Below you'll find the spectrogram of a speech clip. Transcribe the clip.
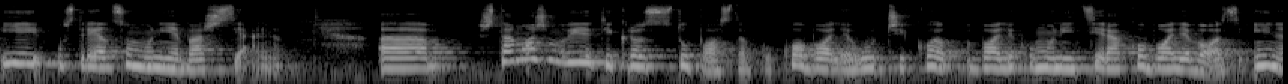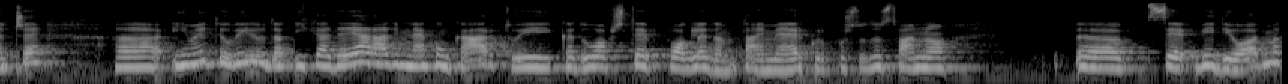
i u strelcu mu nije baš sjajno. Uh, šta možemo vidjeti kroz tu postavku? Ko bolje uči, ko bolje komunicira, ko bolje vozi. Inače, uh, imajte u vidu da i kada ja radim nekom kartu i kada uopšte pogledam taj Merkur, pošto to stvarno uh, se vidi odmah.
